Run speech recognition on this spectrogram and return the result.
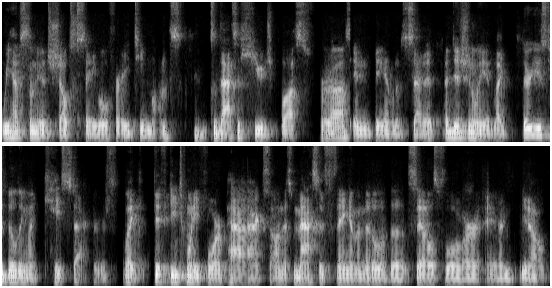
We have something that's shelf stable for 18 months. So that's a huge plus for us in being able to set it. Additionally, like they're used to building like case stackers, like 50, 24 packs on this massive thing in the middle of the sales floor and, you know,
